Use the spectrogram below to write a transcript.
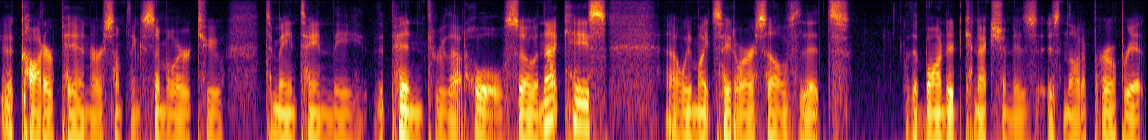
a cotter pin or something similar to to maintain the the pin through that hole. So in that case, uh, we might say to ourselves that the bonded connection is, is not appropriate.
